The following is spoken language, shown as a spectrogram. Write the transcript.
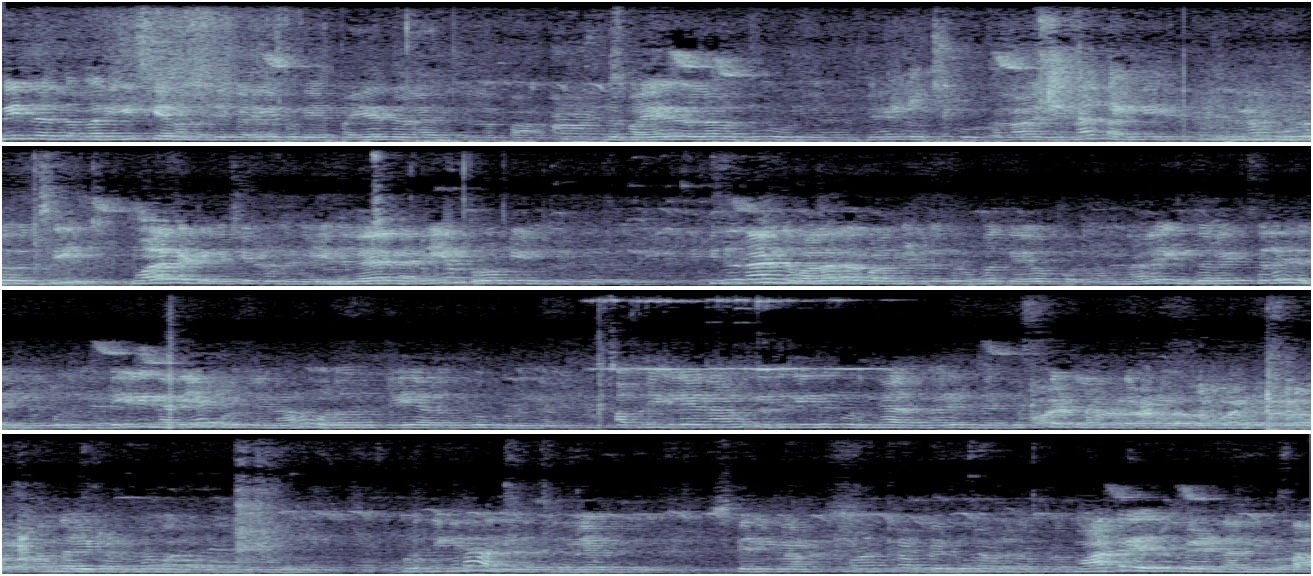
வீட்டில் இந்த மாதிரி ஈஸியாக நமக்கு கிடைக்கக்கூடிய பயிர்கள்லாம் இருக்குல்லப்பா. இந்த பயிர்கள்லாம் வந்து ஒன்று வேக வச்சு கொடுக்கலாம். இல்லைன்னா தண்ணி இல்லைன்னா ஊற வச்சு முளை கட்டி வச்சு கொடுங்க. இதில் நிறைய ப்ரோட்டீன் இருக்குது. இதுதான் இந்த வளர குழந்தைங்களுக்கு ரொம்ப தேவைப்படும். அதனால இந்த வயசுல இதை நீங்கள் கொடுங்க. டெய்லி நிறைய கொடுக்கலனாலும் ஒரு ஒரு கை அளவுக்கு கொடுங்க. அப்படி இல்லைனாலும் இதுக்கு இது கொடுங்க. அது மாதிரி இந்த பிஸ்கட்லாம் கிடைக்கும். அந்த ஐட்டம்லாம் கொஞ்சம் கொடுங்க கொடுத்தீங்கன்னா அது சரியாக சரிங்களா மாத்திரை எதுவும் வேண்டாம் மேம். மாத்திரை எதுவும் வேண்டாம். நீங்கள் சா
